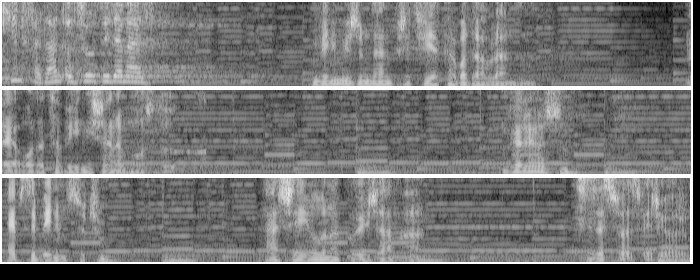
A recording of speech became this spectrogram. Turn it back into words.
kimseden özür dilemezdi. Benim yüzümden Prithvi'ye kaba davrandın. Ve o da tabii nişanı bozdu. Görüyorsun. Hepsi benim suçum. Her şeyi yoluna koyacağıma size söz veriyorum.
